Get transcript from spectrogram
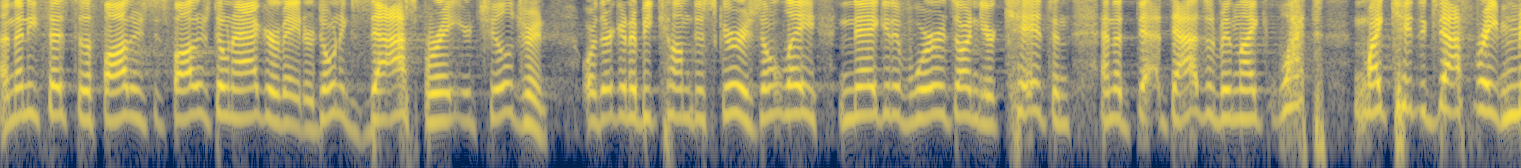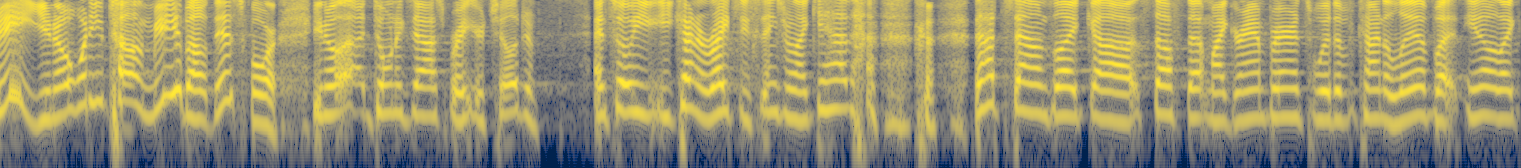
And then he says to the fathers, his fathers, don't aggravate or don't exasperate your children or they're going to become discouraged. Don't lay negative words on your kids. And, and the da- dads have been like, What? My kids exasperate me. You know, what are you telling me about this for? You know, uh, don't exasperate your children. And so he, he kind of writes these things. We're like, yeah, that, that sounds like uh, stuff that my grandparents would have kind of lived, but you know, like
